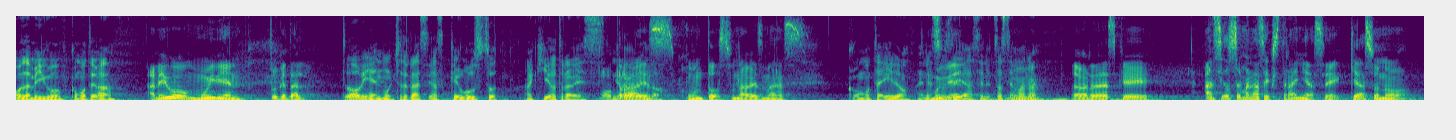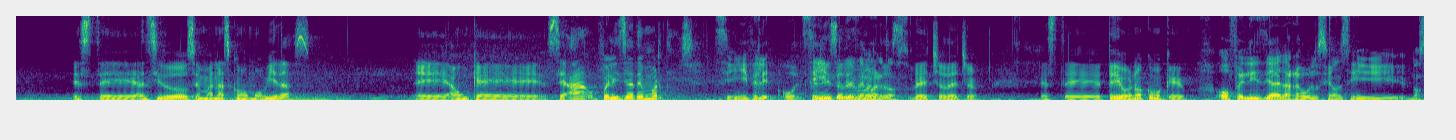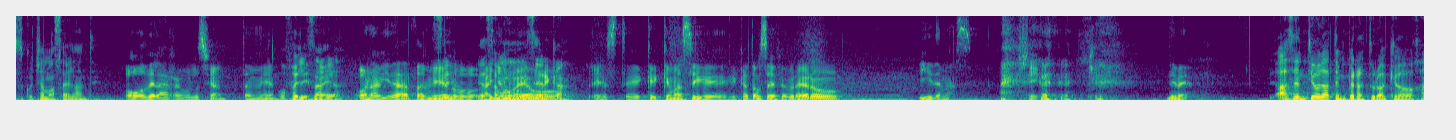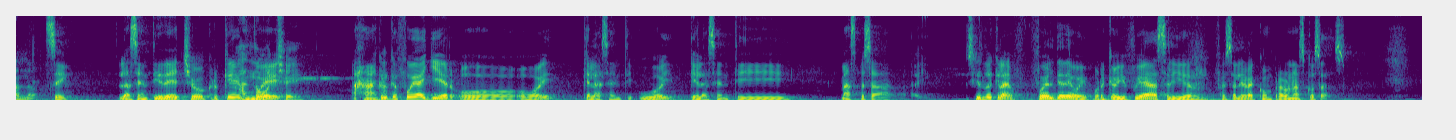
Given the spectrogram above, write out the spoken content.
Hola amigo, ¿cómo te va? Amigo, muy bien. ¿Tú qué tal? Todo bien, muchas gracias. Qué gusto aquí otra vez. Otra grabando. vez, juntos, una vez más. ¿Cómo te ha ido en Muy estos bien, días, en esta semana? bien. La verdad es que han sido semanas extrañas, ¿eh? Quieras o no, este, han sido semanas como movidas. Eh, aunque sea... Ah, feliz Día de Muertos. Sí, feliz, oh, sí, feliz Día de, Día de muertos. Muertos. De hecho, de hecho. Este, te digo, ¿no? Como que... O feliz Día de la Revolución si nos escucha más adelante. O de la Revolución también. O feliz Navidad. O Navidad también, Sí, o ya Año estamos muy Nuevo. cerca. Este, ¿qué, qué más sigue? 14 de febrero y demás. Sí. Dime. ¿Has sentido la temperatura que va bajando? Sí. La sentí, de hecho, creo que fue... Anoche. Ajá, creo que fue ayer o, o hoy que la sentí... hoy que la sentí más pesada. Siento que la- fue el día de hoy, porque hoy fui a salir, fui a salir a comprar unas cosas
